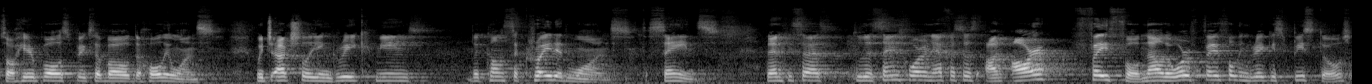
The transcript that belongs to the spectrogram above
so here Paul speaks about the holy ones which actually in Greek means the consecrated ones, the saints. Then he says, to the saints who are in Ephesus and are faithful. Now, the word faithful in Greek is pistos.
